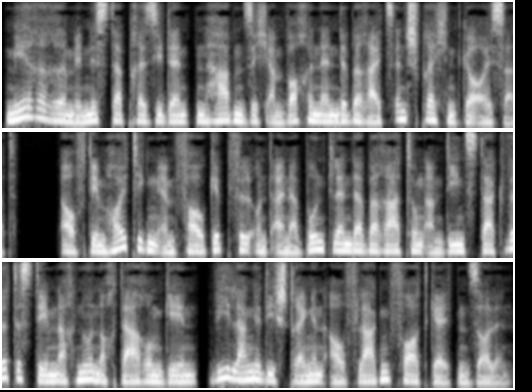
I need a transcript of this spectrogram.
Mehrere Ministerpräsidenten haben sich am Wochenende bereits entsprechend geäußert. Auf dem heutigen MV-Gipfel und einer Bund-Länder-Beratung am Dienstag wird es demnach nur noch darum gehen, wie lange die strengen Auflagen fortgelten sollen.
